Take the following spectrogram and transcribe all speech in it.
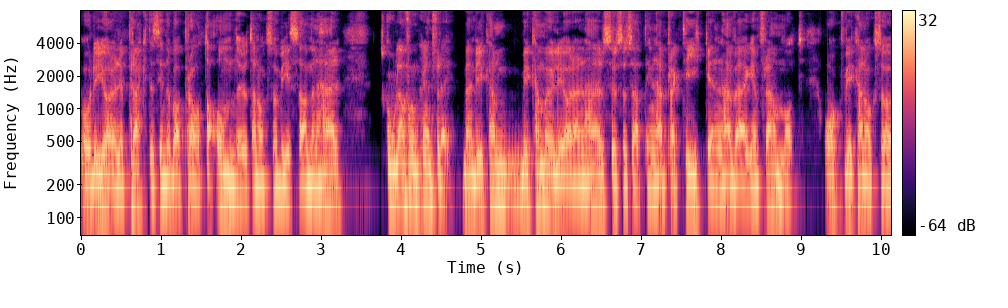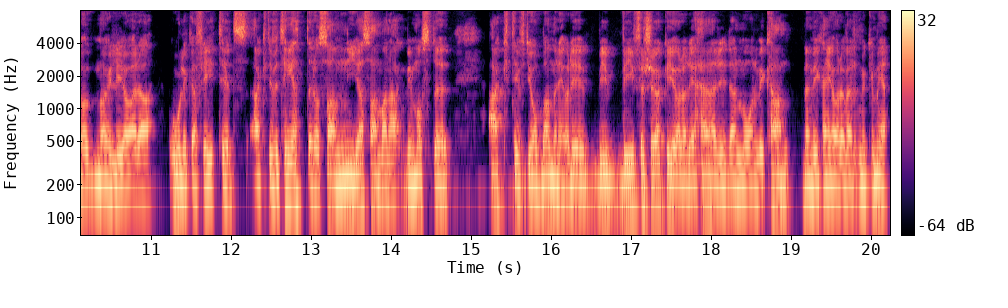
och det gör det praktiskt, inte bara prata om det utan också visa men här skolan funkar inte för dig, men vi kan, vi kan möjliggöra den här sysselsättningen, den här praktiken, den här vägen framåt. Och vi kan också möjliggöra olika fritidsaktiviteter och sam, nya sammanhang. Vi måste aktivt jobba med det och det, vi, vi försöker göra det här i den mån vi kan, men vi kan göra väldigt mycket mer.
